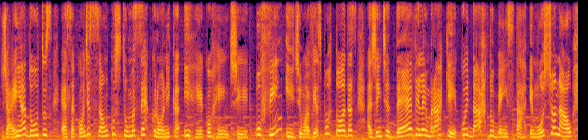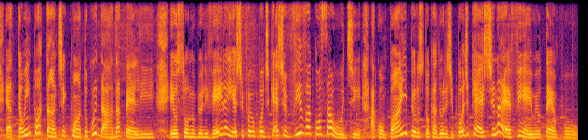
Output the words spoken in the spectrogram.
Já em adultos, essa condição costuma ser crônica e recorrente. Por fim, e de uma vez por todas, a gente deve lembrar que cuidar do bem-estar emocional é tão importante quanto cuidar da pele. Eu sou Nubia Oliveira e este foi o podcast Viva com Saúde. Acompanhe pelos tocadores de podcast na FM O Tempo.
